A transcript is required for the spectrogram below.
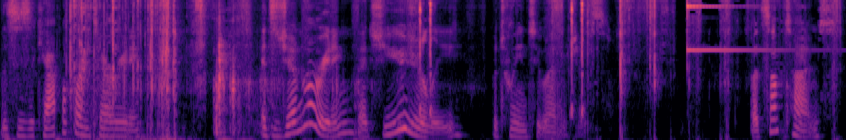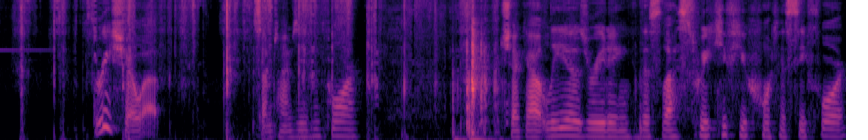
This is a Capricorn Tarot reading. It's a general reading that's usually between two energies. But sometimes three show up. Sometimes even four. Check out Leo's reading this last week if you want to see four.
